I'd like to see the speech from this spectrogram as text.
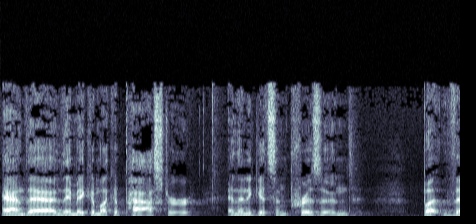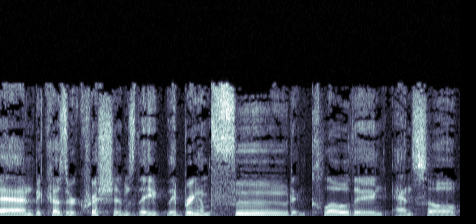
And then they make him like a pastor, and then he gets imprisoned. But then, because they're Christians, they, they bring him food and clothing, and so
